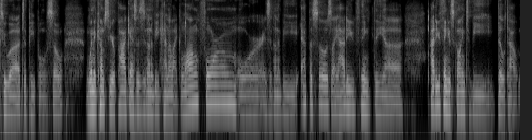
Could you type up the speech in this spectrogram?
to uh, to people. So when it comes to your podcast, is it going to be kind of like long form, or is it going to be episodes? Like, how do you think the uh, how do you think it's going to be built out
